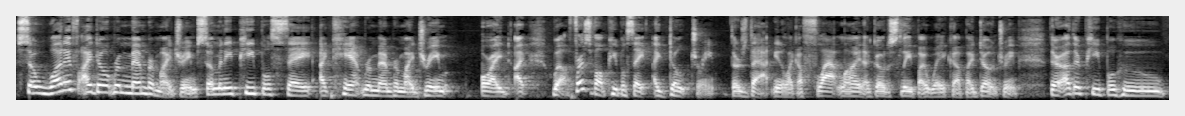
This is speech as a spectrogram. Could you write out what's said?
So, what if I don't remember my dream? So many people say, I can't remember my dream or I, I, well first of all people say i don't dream. There's that you know like a flat line i go to sleep i wake up i don't dream. There are other people who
